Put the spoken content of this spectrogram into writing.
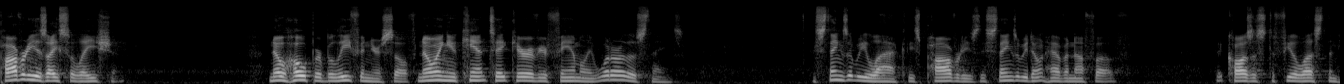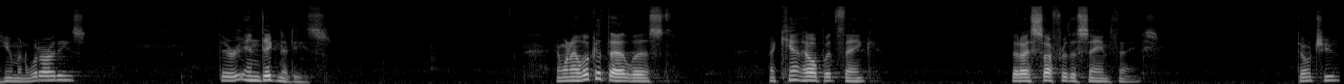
Poverty is isolation. No hope or belief in yourself, knowing you can't take care of your family. What are those things? These things that we lack, these poverties, these things that we don't have enough of, that cause us to feel less than human. What are these? They're indignities. And when I look at that list, I can't help but think that I suffer the same things. Don't you?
